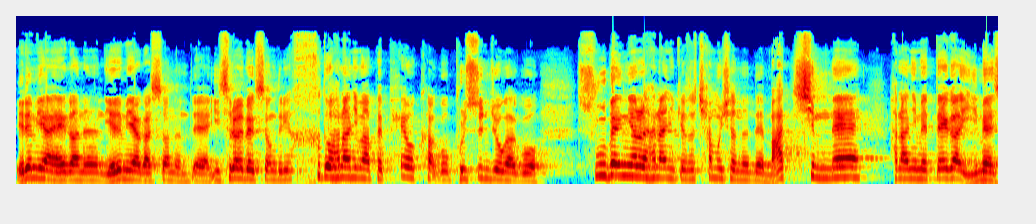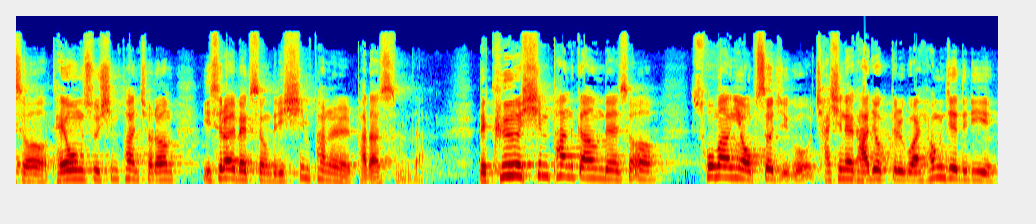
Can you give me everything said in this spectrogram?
예레미야 애가는 예레미야가 썼는데 이스라엘 백성들이 하도 하나님 앞에 폐역하고 불순종하고 수백 년을 하나님께서 참으셨는데 마침내 하나님의 때가 임해서 대홍수 심판처럼 이스라엘 백성들이 심판을 받았습니다. 근데 그 심판 가운데서 소망이 없어지고 자신의 가족들과 형제들이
